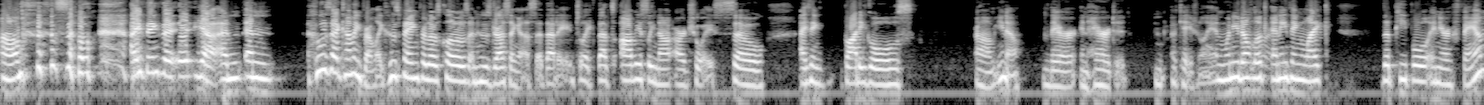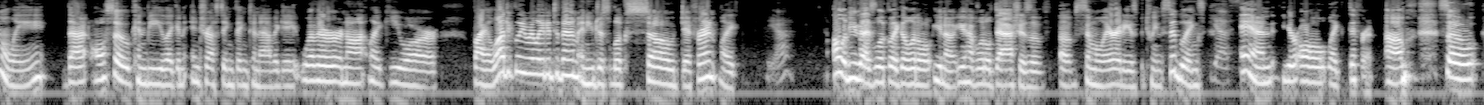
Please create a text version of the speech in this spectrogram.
Um, so I think that it, yeah, and and who's that coming from? Like who's paying for those clothes and who's dressing us at that age? Like that's obviously not our choice. So I think body goals, um, you know, they're inherited occasionally, and when you don't look anything like the people in your family that also can be like an interesting thing to navigate whether or not like you are biologically related to them and you just look so different like yeah. all of you guys look like a little you know you have little dashes of of similarities between siblings yes. and you're all like different. Um so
